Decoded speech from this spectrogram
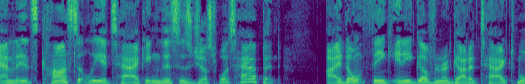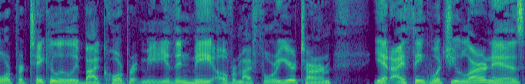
and it's constantly attacking. This is just what's happened. I don't think any governor got attacked more, particularly by corporate media, than me over my four year term. Yet I think what you learn is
